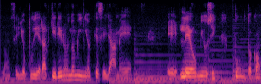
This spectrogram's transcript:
entonces yo pudiera adquirir un dominio que se llame eh, leomusic.com.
